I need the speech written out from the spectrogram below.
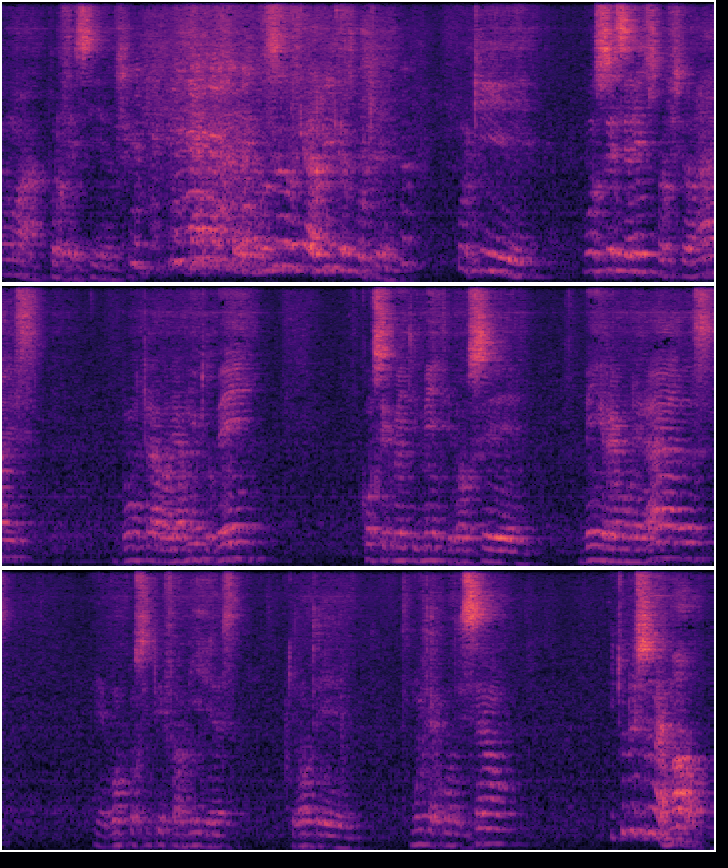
É uma profecia. vocês vão ficar ricas por quê? Porque vão ser excelentes profissionais, vão trabalhar muito bem, consequentemente vão ser bem remuneradas, eh, vão constituir famílias que vão ter muita condição. E tudo isso não é mal.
